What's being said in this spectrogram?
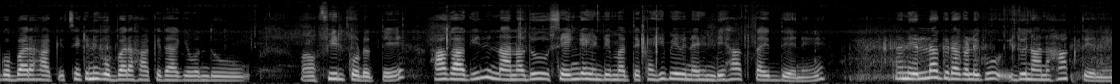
ಗೊಬ್ಬರ ಹಾಕಿ, ಸೆಗಣಿ ಗೊಬ್ಬರ ಹಾಕಿದ ಹಾಗೆ ಒಂದು ಫೀಲ್ ಕೊಡುತ್ತೆ. ಹಾಗಾಗಿ ನಾನದು ಶೇಂಗಾ ಹಿಂಡಿ ಮತ್ತು ಕಹಿಬೇವಿನ ಹಿಂಡಿ ಹಾಕ್ತಾ ಇದ್ದೇನೆ. ನಾನು ಎಲ್ಲ ಗಿಡಗಳಿಗೂ ಇದು ನಾನು ಹಾಕ್ತೇನೆ.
